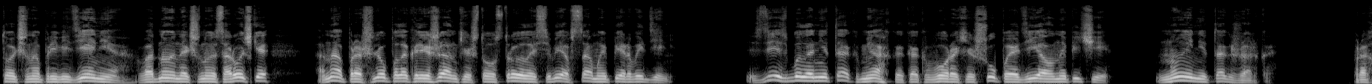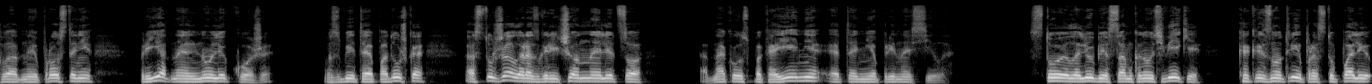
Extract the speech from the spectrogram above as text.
Точно привидение, в одной ночной сорочке она прошлепала к лежанке, что устроила себе в самый первый день. Здесь было не так мягко, как в ворохе шуб и одеял на печи, но и не так жарко. Прохладные простыни приятно льнули коже. Взбитая подушка остужала разгоряченное лицо, однако успокоение это не приносило. Стоило Любе сомкнуть веки, как изнутри проступали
